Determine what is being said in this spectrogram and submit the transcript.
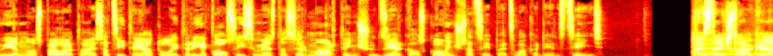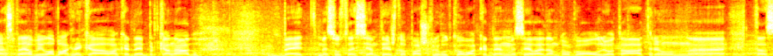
viena no spēlētāja sacītajā tūlīt arī ieklausīsimies, tas ir Mārtiņš Dzierkals. Ko viņš sacīja pēc vakardienas cīņas? Es teikšu, tā, ka spēle bija labāka nekā vakardien pret Kanādu, bet mēs uztaisījām tieši to pašu kļūdu, ko vakardien. Mēs ielaidām to golu ļoti ātri, un uh, tas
